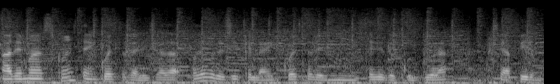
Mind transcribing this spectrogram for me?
Además, con esta encuesta realizada, podemos decir que la encuesta del Ministerio de Cultura se afirma,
